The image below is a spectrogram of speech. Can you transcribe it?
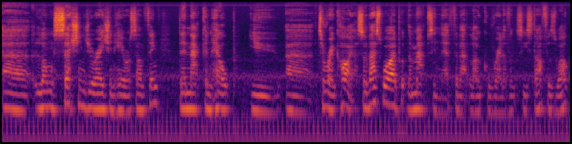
uh, long session duration here or something then that can help you uh, to rank higher. So that's why I put the maps in there for that local relevancy stuff as well.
